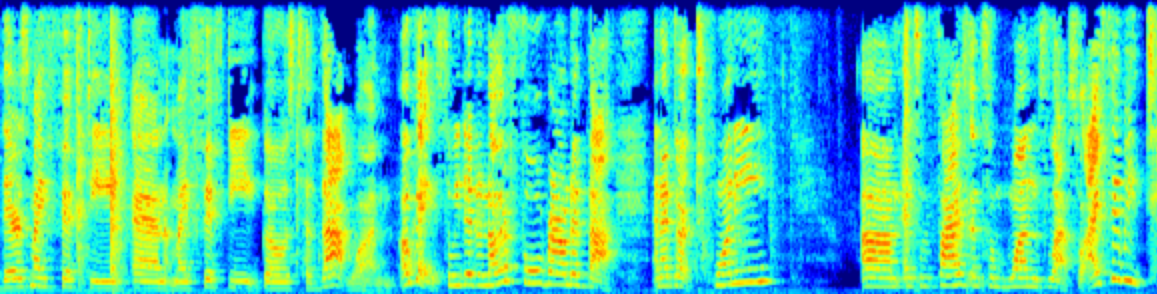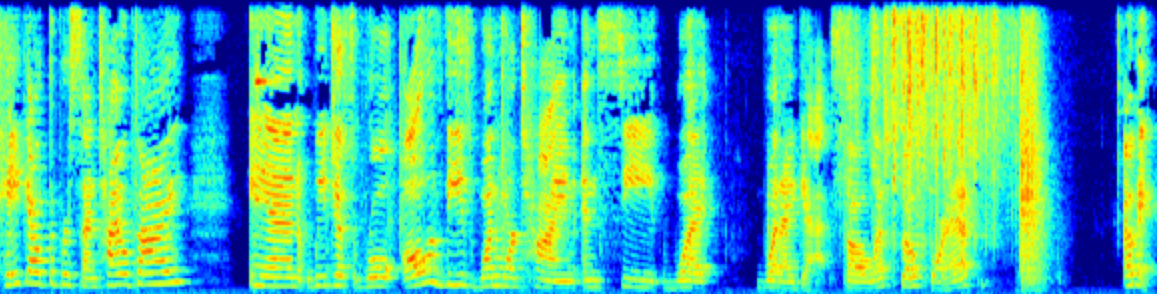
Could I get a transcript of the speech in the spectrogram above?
there's my 50 and my 50 goes to that one. Okay, so we did another full round of that and I've got 20 um, and some fives and some ones left. So I say we take out the percentile die and we just roll all of these one more time and see what what I get. So let's go for it. Okay,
